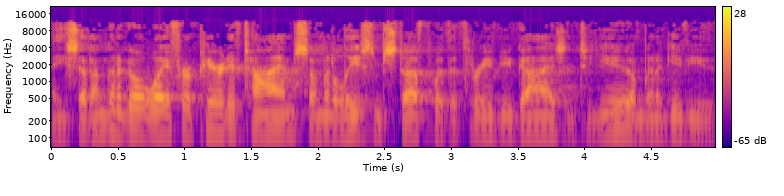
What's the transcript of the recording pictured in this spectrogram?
And he said, I'm going to go away for a period of time, so I'm going to leave some stuff with the three of you guys and to you. I'm going to give you,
